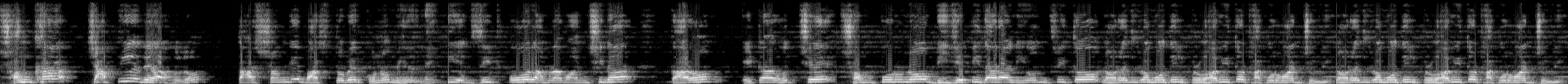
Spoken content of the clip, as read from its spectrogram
সংখ্যা চাপিয়ে দেওয়া হলো, তার সঙ্গে বাস্তবের কোনো মিল নেই। এক্সিট পোল আমরা মানছি না কারণ এটা হচ্ছে সম্পূর্ণ বিজেপি দ্বারা নিয়ন্ত্রিত নরেন্দ্র মোদীর প্রভাবিত ঠাকুরমার ঝুলি। নরেন্দ্র মোদীর প্রভাবিত ঠাকুরমার ঝুলি।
